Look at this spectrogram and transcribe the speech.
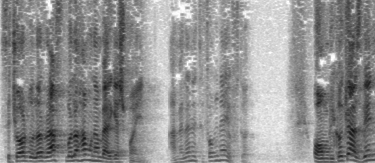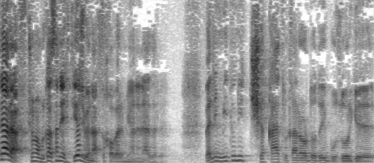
سه چهار دلار رفت بالا همونم برگشت پایین. عملا اتفاقی نیفتاد. آمریکا که از بین نرفت چون آمریکا اصلا احتیاج به نفت خاورمیانه نداره. ولی می‌دونید چقدر قراردادهای بزرگ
